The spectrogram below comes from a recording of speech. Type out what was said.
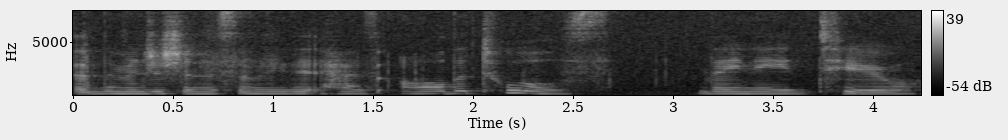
the magician is somebody that has all the tools they need to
